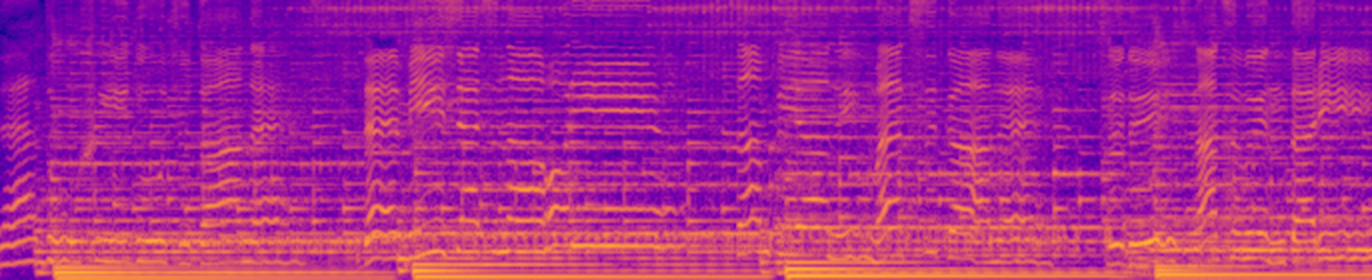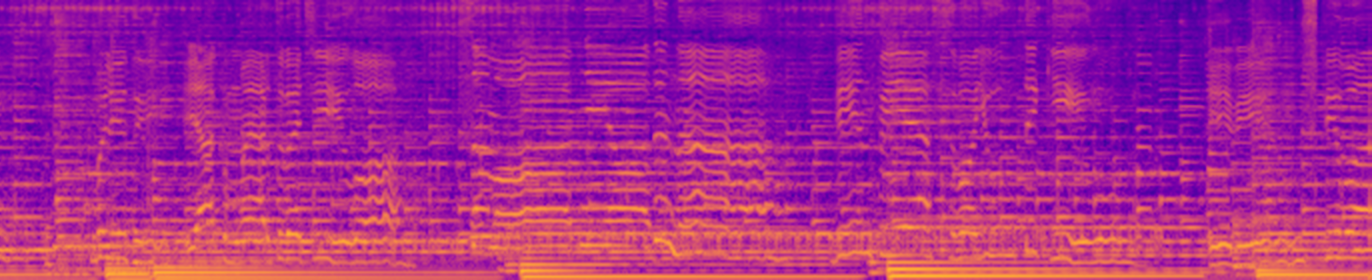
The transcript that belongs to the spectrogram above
Де духи йдуть у танець, де місяць на горі, там п'яний мексиканець сидить на цвинтарі, блідий, як мертве тіло, самотній одина, він п'є свою текілу і він співає.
